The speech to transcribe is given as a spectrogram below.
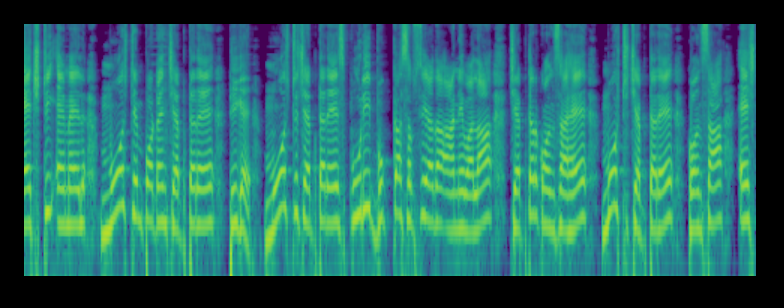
एचटीएमएल मोस्ट इंपॉर्टेंट चैप्टर है। ठीक है? मोस्ट चैप्टर है। इस पूरी बुक का सबसे ज़्यादा आने वाला चैप्टर कौन सा है? मोस्ट चैप्टर है। कौन सा? एच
